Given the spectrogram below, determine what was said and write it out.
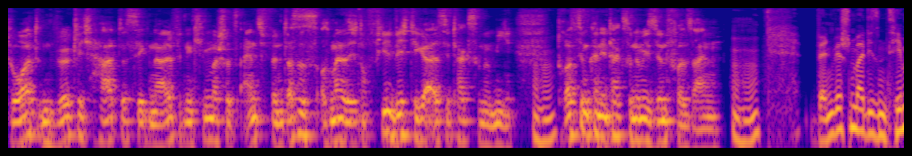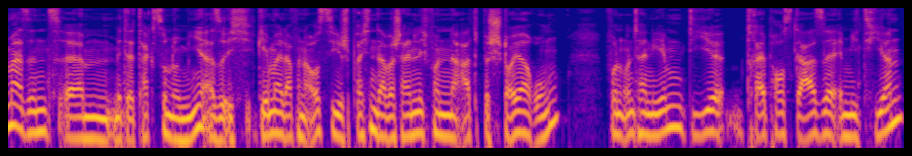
dort ein wirklich hartes Signal für den Klimaschutz einzuführen, das ist aus meiner Sicht noch viel wichtiger als die Taxonomie. Mhm. Trotzdem kann die Taxonomie sinnvoll sein. Mhm. Wenn wir schon bei diesem Thema sind ähm, mit der Taxonomie, also ich gehe mal davon aus, Sie sprechen da wahrscheinlich von einer Art Besteuerung von Unternehmen, die Treibhausgase emittieren.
